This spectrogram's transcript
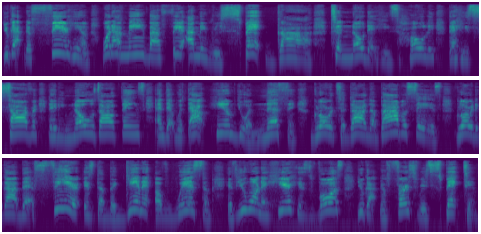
You got to fear him. What I mean by fear, I mean respect God to know that he's holy, that he's sovereign, that he knows all things, and that without him, you are nothing. Glory to God. The Bible Bible says, glory to God, that fear is the beginning of wisdom. If you want to hear his voice, you got to first respect him.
